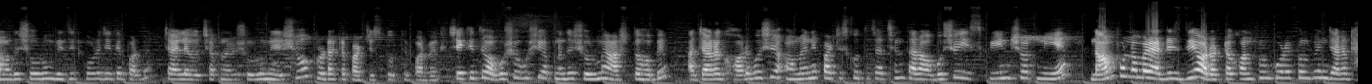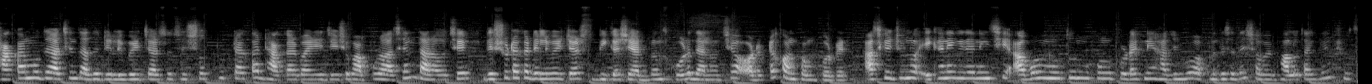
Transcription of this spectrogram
আমাদের শোরুম ভিজিট করে যেতে পারবেন। চাইলে হচ্ছে আপনারা শোরুমে এসেও প্রোডাক্টটা পারচেস করতে পারবেন। সেক্ষেত্রে অবশ্যই অবশ্যই আপনাদের শোরুমে আসতে হবে। আর যারা ঘরে বসে অনলাইনে পারচেস করতে চাচ্ছেন, তারা অবশ্যই স্ক্রিনশট নিয়ে নাম ফোন নাম্বার অ্যাড্রেস দিয়ে অর্ডারটা কনফার্ম করে ফেলবেন। যারা ঢাকার মধ্যে আছেন, তাদের ডেলিভারি চার্জ হচ্ছে সত্তর টাকা। ঢাকার বাইরে যেসব আপুরা আছেন, তারা হচ্ছে দেড়শো টাকা ডেলিভারি চার্জ বিকাশে অ্যাডভান্স করে দেন হচ্ছে অর্ডারটা কনফার্ম করবেন। আজকের জন্য এখানে বিদায় নিচ্ছি। আবার নতুন কোনো প্রোডাক্ট নিয়ে হাজির হব আপনাদের সাথে। সবাই ভালো থাকবেন, সুস্থ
